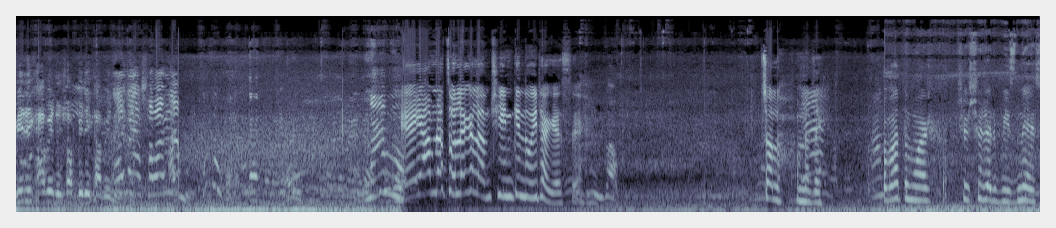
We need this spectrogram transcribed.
বিড়ি খাবে না সব বিড়ি খাবে না এই আমরা চলে গেলাম সিন কিন্তু উঠে গেছে। চলো আমরা যাই। বাবা তোমার শ্বশুরের বিজনেস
